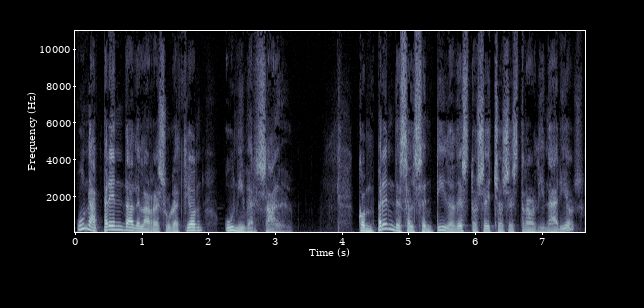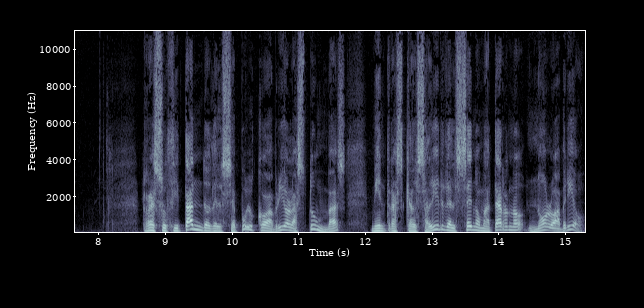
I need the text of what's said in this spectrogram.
una prenda de la resurrección universal. ¿Comprendes el sentido de estos hechos extraordinarios? Resucitando del sepulcro abrió las tumbas, mientras que al salir del seno materno no lo abrió.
